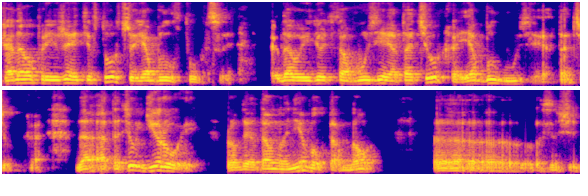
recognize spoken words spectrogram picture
когда вы приезжаете в Турцию, я был в Турции, когда вы идете там в музей Ататюрка, я был в музее Ататюрка. Да? Ататюрк герой. Правда, я давно не был там, но Э, значит,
